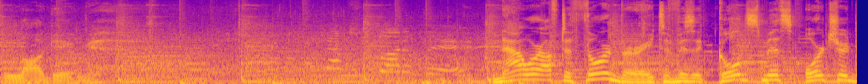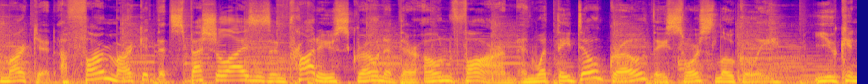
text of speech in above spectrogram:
Vlogging. Now we're off to Thornbury to visit Goldsmith's Orchard Market, a farm market that specializes in produce grown at their own farm, and what they don't grow, they source locally. You can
